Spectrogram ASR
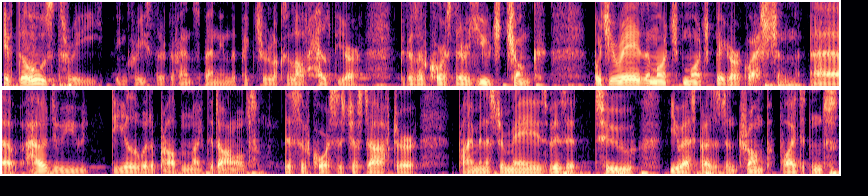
If those three increase their defence spending, the picture looks a lot healthier because, of course, they're a huge chunk. But you raise a much, much bigger question. Uh, how do you deal with a problem like the Donald? This, of course, is just after Prime Minister May's visit to US President Trump. Why didn't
